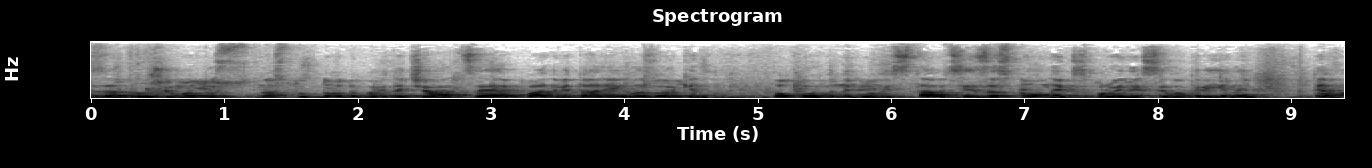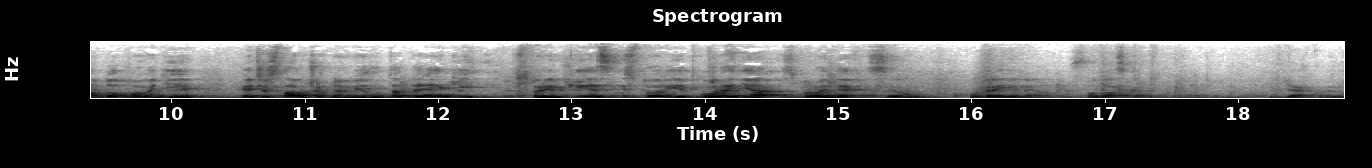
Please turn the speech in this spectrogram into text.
запрошуємо до наступного доповідача. Це пан Віталій Лазоркін, полковник у відставці, засновник Збройних сил України. Тема доповіді В'ячеслав Чорновіл та деякі сторінки з історії творення Збройних сил України. Будь ласка. Дякую.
